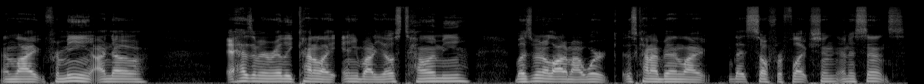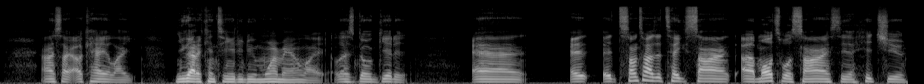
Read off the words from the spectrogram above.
And like for me, I know it hasn't been really kind of like anybody else telling me, but it's been a lot of my work. It's kind of been like that self-reflection in a sense. And it's like, okay, like you got to continue to do more, man. Like let's go get it. And it, it sometimes it takes sign uh, multiple signs to hit you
